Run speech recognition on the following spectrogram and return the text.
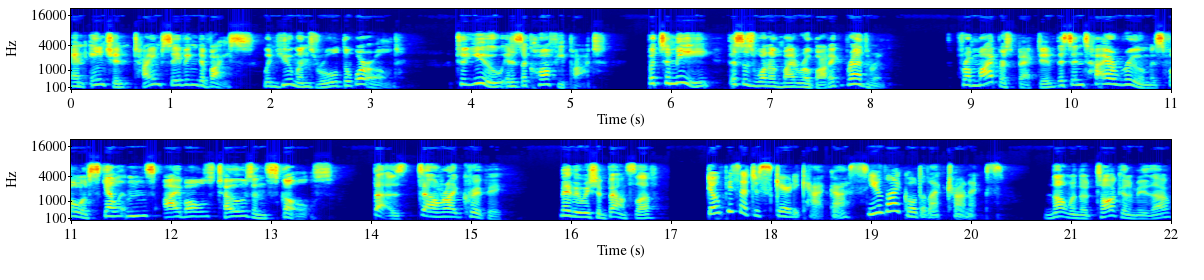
an ancient time saving device when humans ruled the world. To you, it is a coffee pot. But to me, this is one of my robotic brethren. From my perspective, this entire room is full of skeletons, eyeballs, toes, and skulls. That is downright creepy. Maybe we should bounce, love. Don't be such a scaredy cat, Gus. You like old electronics. Not when they're talking to me, though.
